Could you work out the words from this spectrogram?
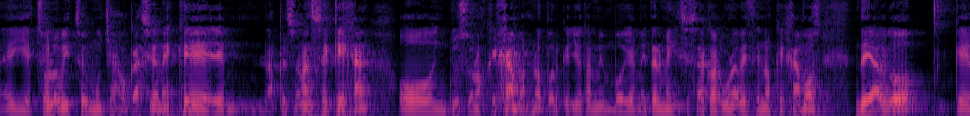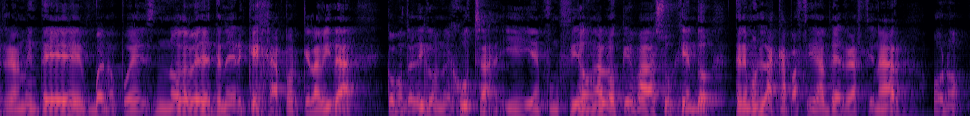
¿eh? Y esto lo he visto en muchas ocasiones que las personas se quejan o incluso nos quejamos, ¿no? Porque yo también voy a meterme en ese saco. Algunas veces nos quejamos de algo que realmente, bueno, pues no debe de tener queja, porque la vida como te digo, no es justa y en función a lo que va surgiendo tenemos la capacidad de reaccionar o no.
